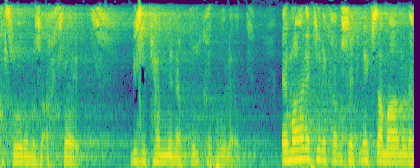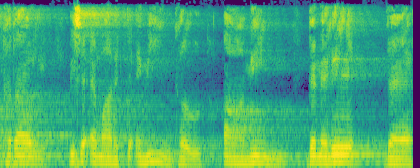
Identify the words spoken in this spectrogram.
kusurumuzu affet, bizi kendine kul kabul et. Emanetini kabz etmek zamanına kadar bize emanette emin kıl, amin demeli ve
